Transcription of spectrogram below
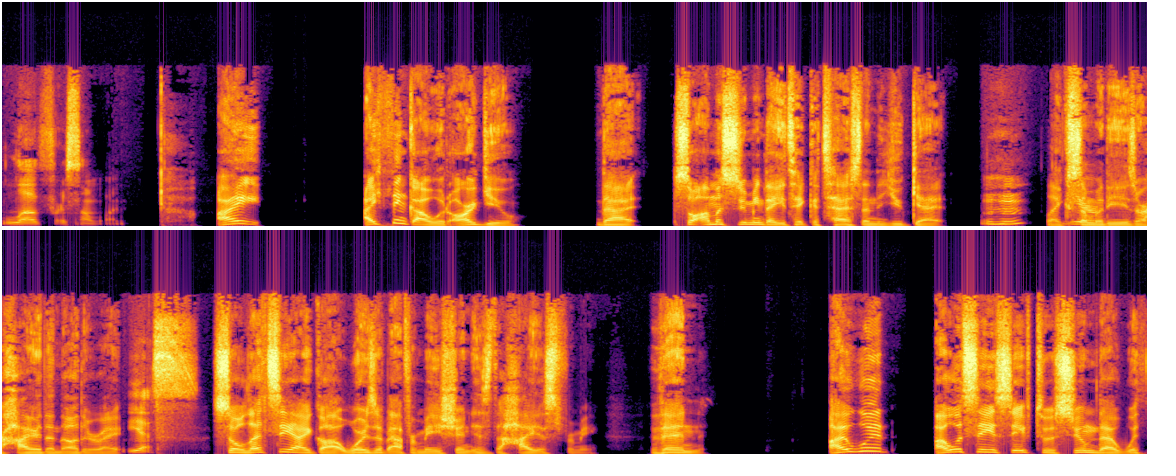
love for someone. I I think I would argue that so I'm assuming that you take a test and that you get Mm-hmm. like some You're- of these are higher than the other, right? Yes. So let's say I got words of affirmation is the highest for me. Then I would I would say it's safe to assume that with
